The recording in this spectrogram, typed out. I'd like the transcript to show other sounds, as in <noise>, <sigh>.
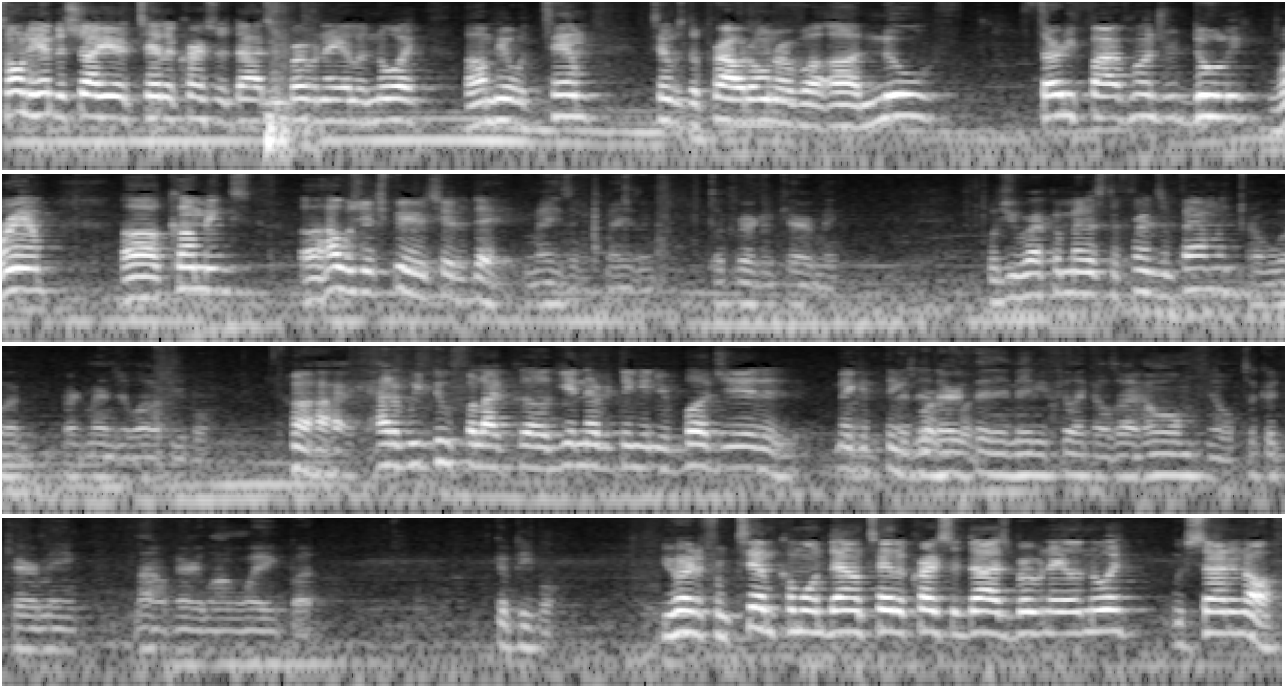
Tony Hendershot here at Taylor Chrysler Dodge in Bourbonnais, Illinois. Uh, I'm here with Tim. Tim's the proud owner of a, a new 3500 dually Ram uh, Cummins. Uh, how was your experience here today? Amazing, amazing. Took very good care of me. Would you recommend us to friends and family? I would recommend you a lot of people. <laughs> All right. How did we do for like uh, getting everything in your budget and making things work? Everything. They made me feel like I was at home. You know, took good care of me. Not a very long wait, but good people. You heard it from Tim. Come on down, Taylor Chrysler Dodge, Bourbonnais, Illinois. We're signing off.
